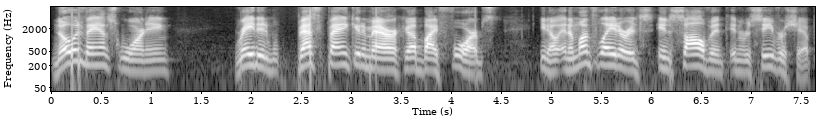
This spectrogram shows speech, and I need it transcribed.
no advance warning, rated best bank in America by Forbes, you know, and a month later it's insolvent in receivership.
